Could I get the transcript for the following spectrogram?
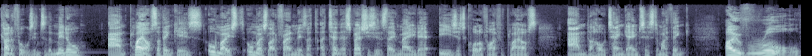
kind of falls into the middle. And playoffs, I think, is almost almost like friendlies. I, I tend, especially since they've made it easier to qualify for playoffs and the whole ten game system. I think overall,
